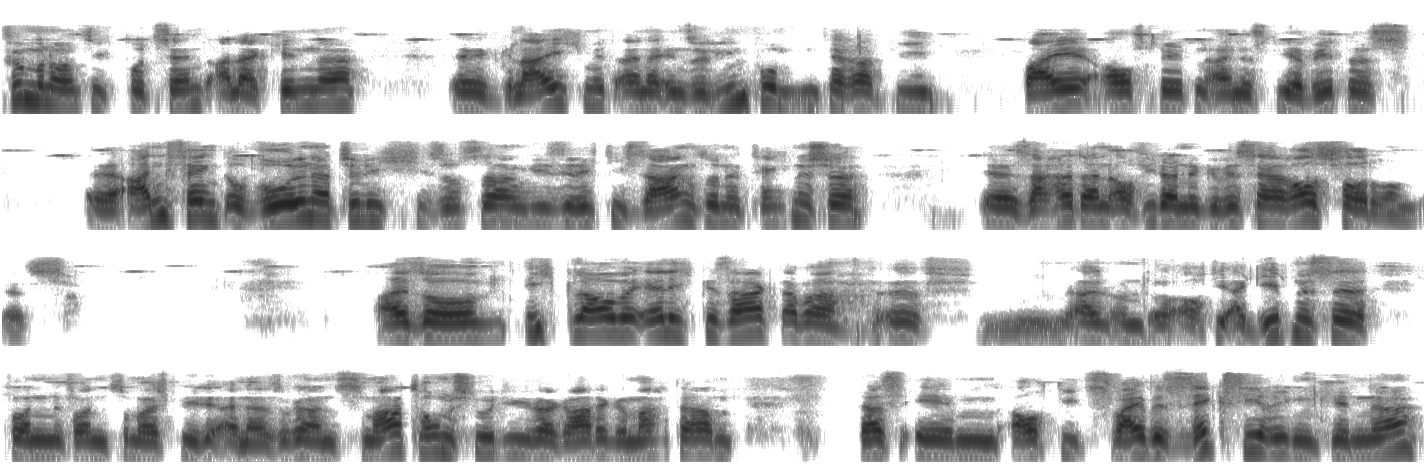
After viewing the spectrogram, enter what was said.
95 Prozent aller Kinder äh, gleich mit einer Insulinpumpentherapie bei Auftreten eines Diabetes äh, anfängt, obwohl natürlich sozusagen, wie Sie richtig sagen, so eine technische äh, Sache dann auch wieder eine gewisse Herausforderung ist. Also ich glaube ehrlich gesagt, aber äh, und auch die Ergebnisse von, von zum Beispiel einer sogenannten Smart Home Studie, die wir gerade gemacht haben, dass eben auch die zwei bis sechsjährigen Kinder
